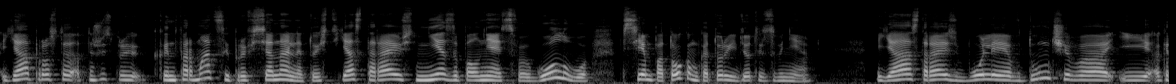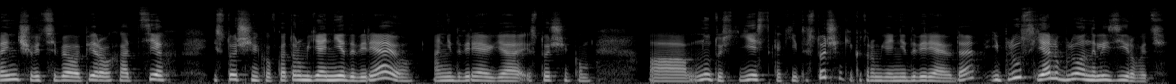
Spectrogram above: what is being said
Я просто отношусь к информации профессионально, то есть я стараюсь не заполнять свою голову всем потоком, который идет извне. Я стараюсь более вдумчиво и ограничивать себя, во-первых, от тех источников, которым я не доверяю, а не доверяю я источникам, а, ну, то есть есть какие-то источники, которым я не доверяю, да, и плюс я люблю анализировать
